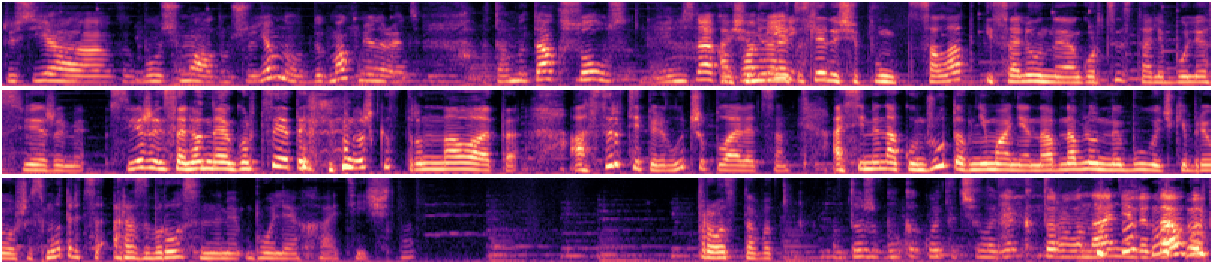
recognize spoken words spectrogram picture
То есть я как бы очень мало там что ем, но Биг Мак мне нравится. А там и так соус. Ну, Я не знаю, А как еще в мне нравится следующий пункт. Салат и соленые огурцы стали более свежими. Свежие соленые огурцы это немножко странновато. А сыр теперь лучше плавится. А семена кунжута, внимание, на обновленной булочке бриоши смотрятся разбросанными более хаотично. Просто вот Там тоже был какой-то человек, которого наняли, да? Вот.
